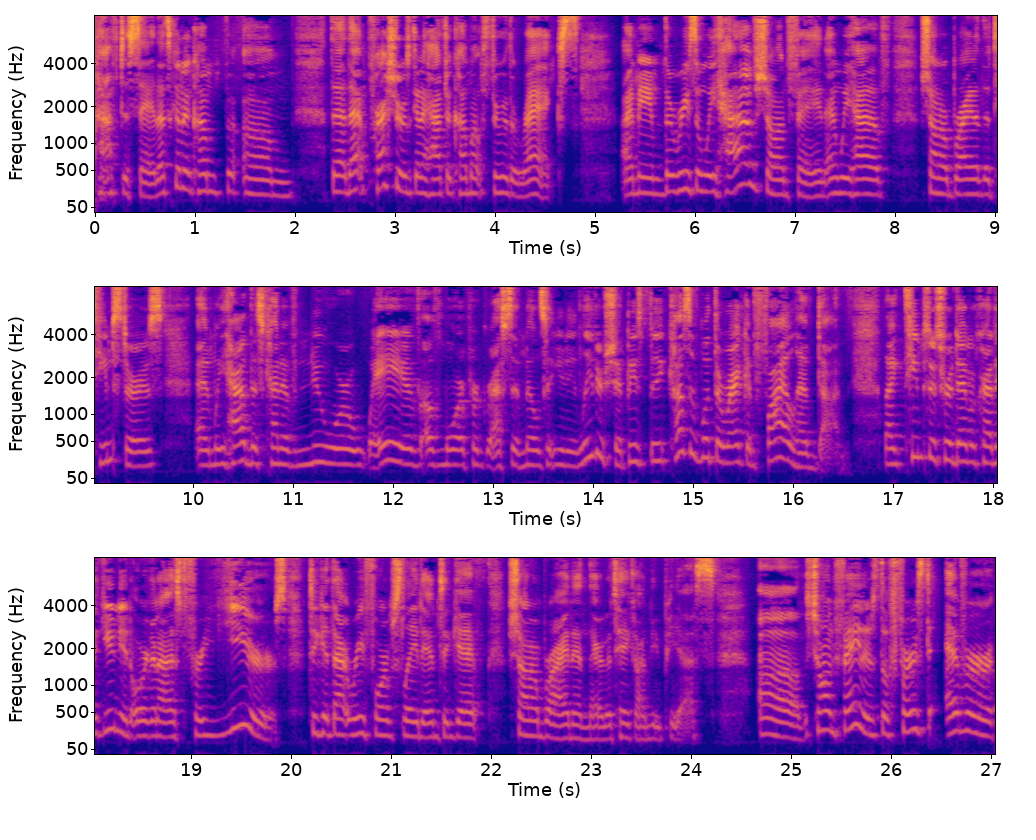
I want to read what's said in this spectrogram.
have to say. That's going to come, um, that, that pressure is going to have to come up through the ranks. I mean, the reason we have Shawn Fain and we have Sean O'Brien of the Teamsters and we have this kind of newer wave of more progressive militant union leadership is because of what the rank and file have done. Like Teamsters for Democratic Union organized for years to get that reform slate in to get Sean O'Brien in there to take on UPS uh, Shawn Fain is the first ever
